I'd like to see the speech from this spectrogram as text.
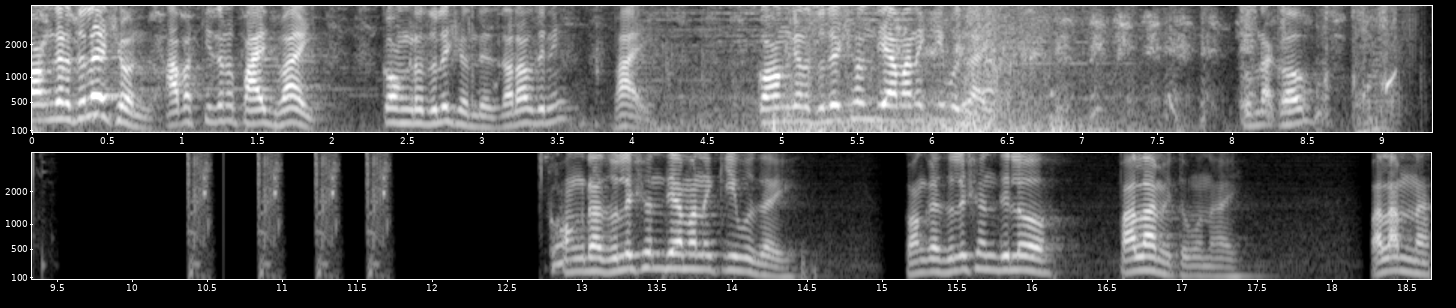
কংগ্রেচুলেশন আবার কি যেন পাইস ভাই। কংগ্রেচুলেশন দেশ। দাঁড়াও দিনি, ভাই। কংগ্রেচুলেশন দিয়া মানে কি বোঝায় তোমরা কও। কংগ্রাচুলেশন দিয়া মানে কি বোঝাই? কংগ্রাচুলেশন দিল, পালামই তো মনে হয়। পালাম না।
